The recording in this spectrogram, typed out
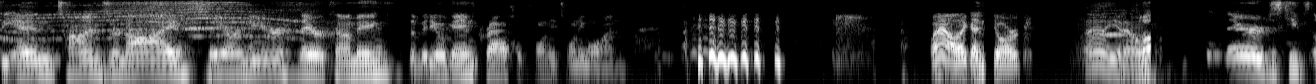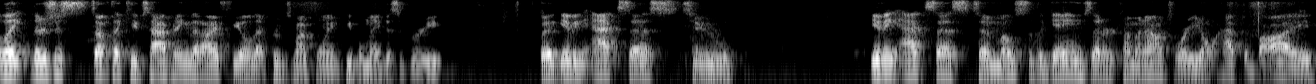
the end times are nigh. They are near. They are coming. The video game crash of 2021. wow, that got dark. Oh, you know. Well, there just keeps like there's just stuff that keeps happening that I feel that proves my point. People may disagree, but giving access to giving access to most of the games that are coming out to where you don't have to buy,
